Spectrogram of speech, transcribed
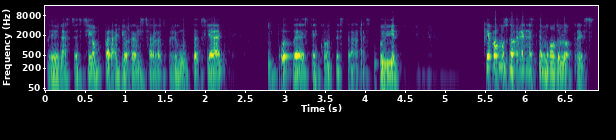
de la sesión para yo revisar las preguntas si hay y poder este, contestarlas. Muy bien. ¿Qué vamos a ver en este módulo 3?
